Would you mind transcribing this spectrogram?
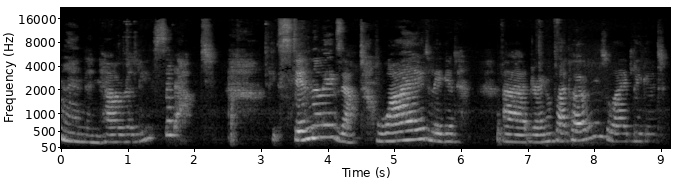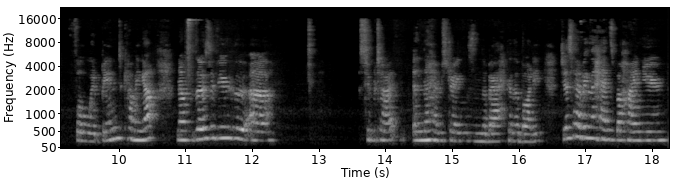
And inhale, release it out. Extend the legs out, wide-legged uh, dragonfly pose, wide-legged forward bend coming up. Now for those of you who are super tight in the hamstrings and the back of the body, just having the hands behind you,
